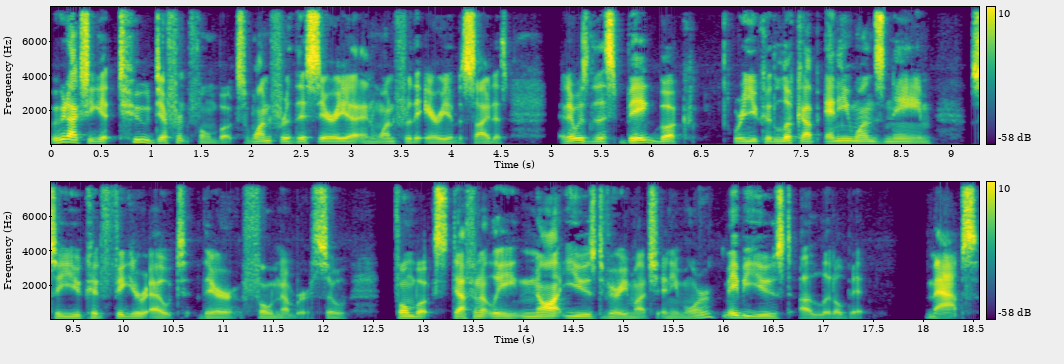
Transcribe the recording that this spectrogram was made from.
We would actually get two different phone books, one for this area and one for the area beside us. And it was this big book where you could look up anyone's name so you could figure out their phone number. So, phone books definitely not used very much anymore, maybe used a little bit. Maps.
